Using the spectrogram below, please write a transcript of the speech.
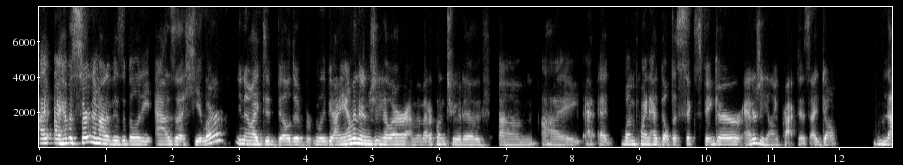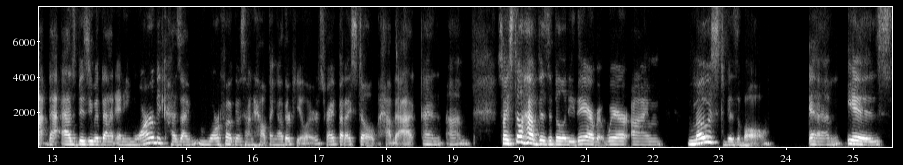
I, I have a certain amount of visibility as a healer. You know, I did build a really, I am an energy healer. I'm a medical intuitive. Um, I at one point had built a six-figure energy healing practice. I don't, not that as busy with that anymore because I'm more focused on helping other healers, right? But I still have that. And um, so I still have visibility there, but where I'm most visible um, is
